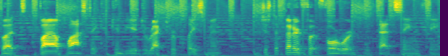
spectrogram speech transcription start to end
but bioplastic can be a direct replacement, just a better foot forward with that same theme.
